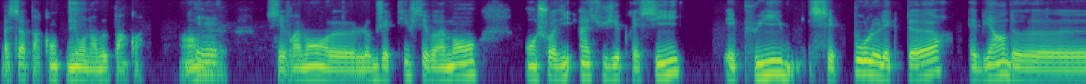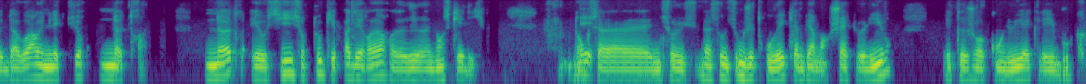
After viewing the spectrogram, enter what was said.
bah ça, par contre, nous on n'en veut pas quoi. Hein, mmh. C'est vraiment l'objectif, c'est vraiment on choisit un sujet précis et puis c'est pour le lecteur, eh bien, de d'avoir une lecture neutre neutre et aussi surtout qu'il n'y ait pas d'erreur euh, dans ce qui est dit. Donc c'est une solution, la solution que j'ai trouvée qui a bien marché avec le livre et que je reconduis avec les e-books.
